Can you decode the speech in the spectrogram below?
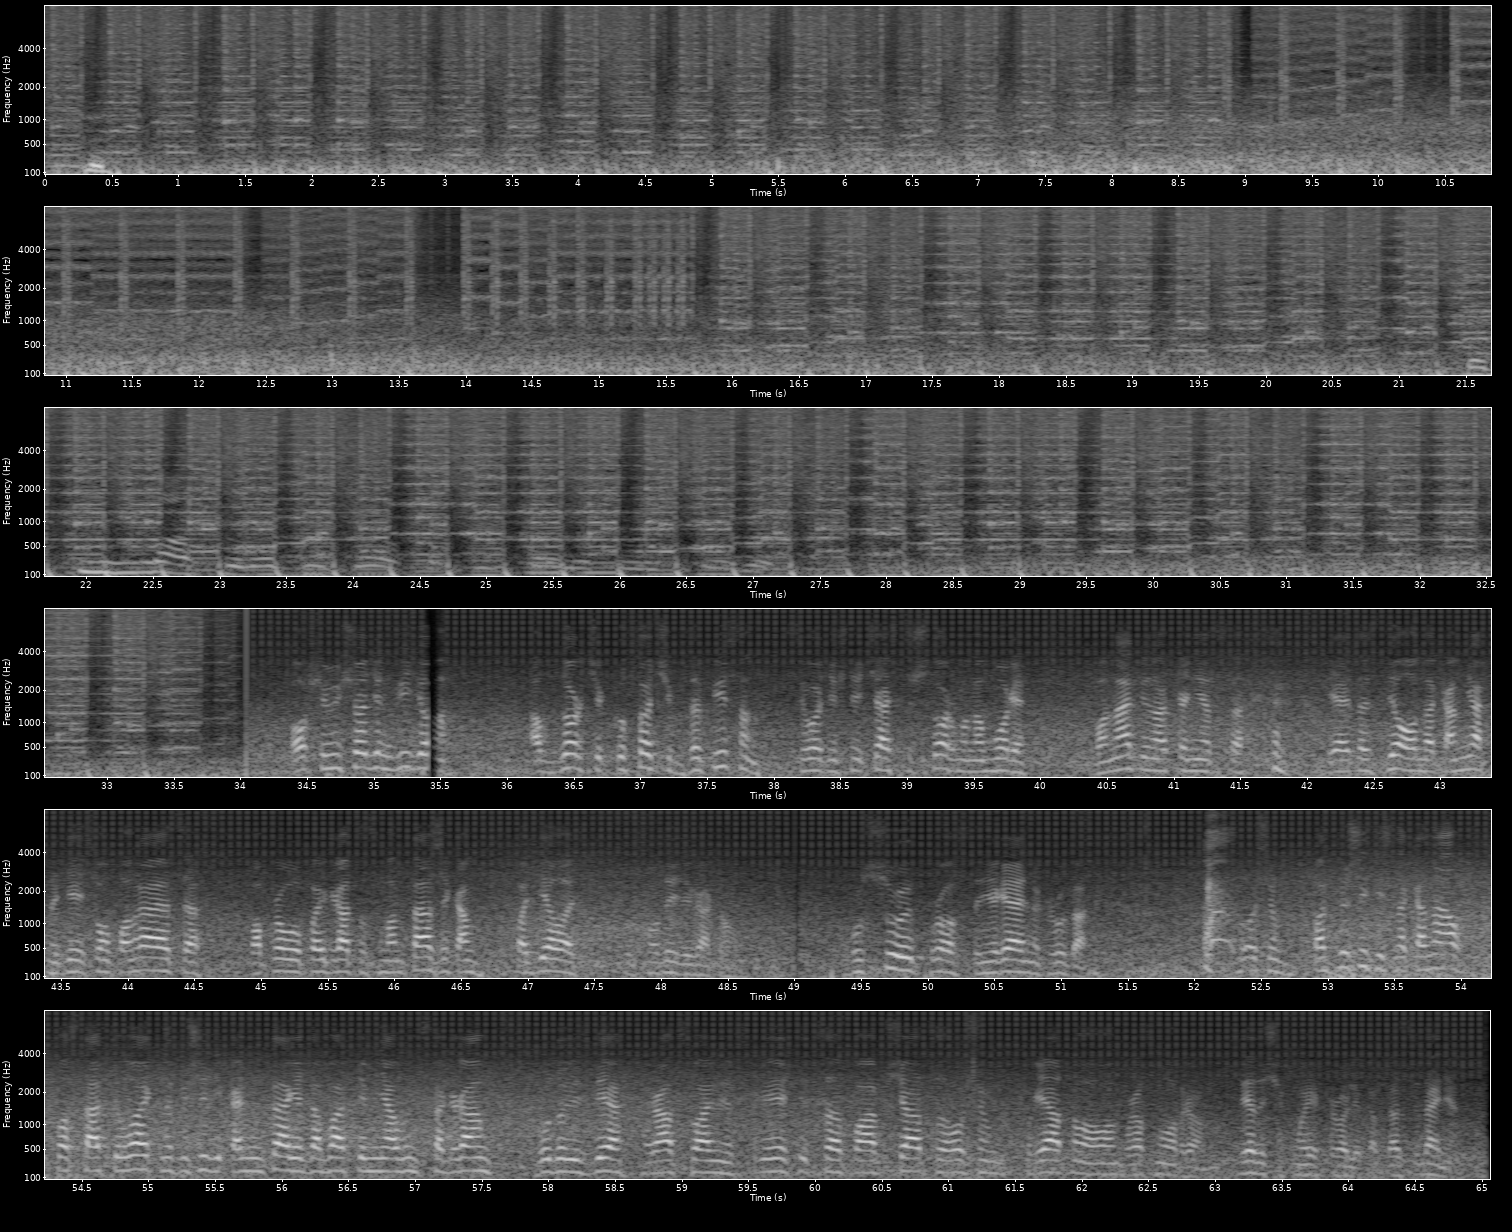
общем, еще один видео, обзорчик, кусочек записан сегодняшней части шторма на море в Анапе наконец-то. Я это сделал на камнях, надеюсь вам понравится. Попробую поиграться с монтажиком, поделать. Тут смотрите как он. Бушует просто, нереально круто. В общем, подпишитесь на канал, поставьте лайк, напишите комментарий, добавьте меня в инстаграм. Буду везде рад с вами встретиться, пообщаться. В общем, приятного вам просмотра следующих моих роликов. До свидания.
